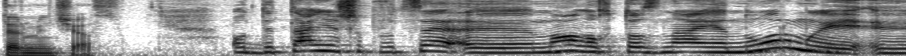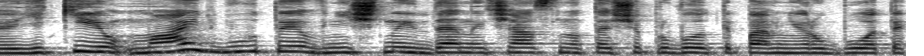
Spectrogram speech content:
термін часу. От детальніше про це е, мало хто знає норми, е, які мають бути в нічний денний час на те, щоб проводити певні роботи.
